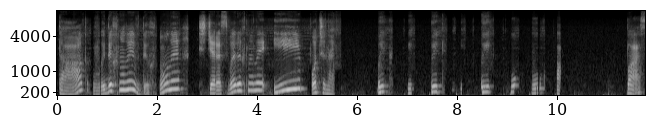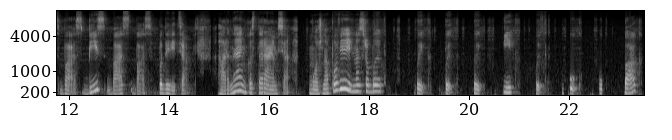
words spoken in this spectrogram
Так, видихнули, вдихнули, ще раз видихнули і починаємо. Пик, пик, пик, пик, пик, бук, бук, ба. Бас, бас, біс, бас, бас. Подивіться. Гарненько стараємося. Можна повільно зробити. Пик, пик, пик, пік, пик, бук, бак.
